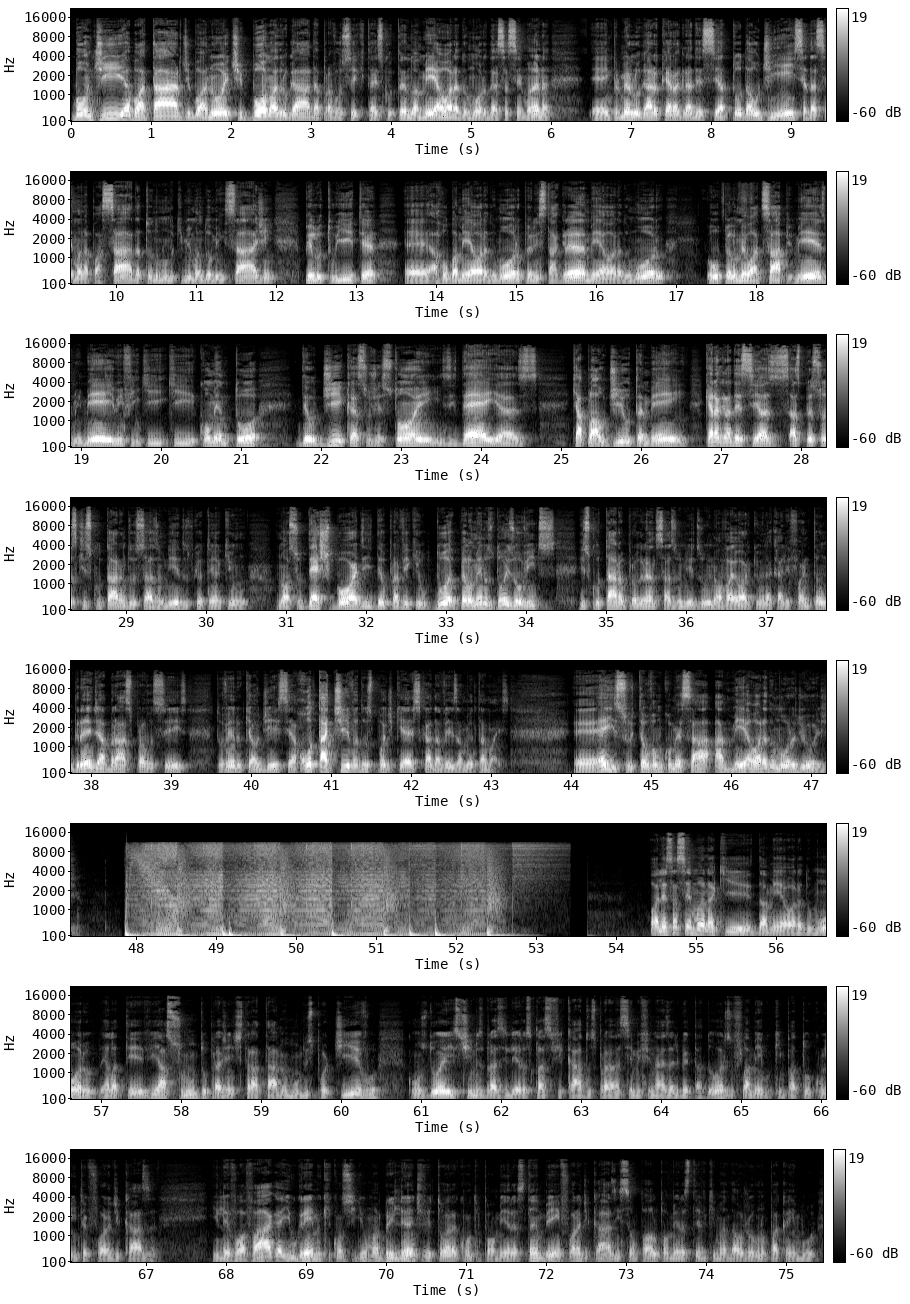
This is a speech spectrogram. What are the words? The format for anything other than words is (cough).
Bom dia, boa tarde, boa noite, boa madrugada para você que está escutando a meia hora do Moro dessa semana. É, em primeiro lugar, eu quero agradecer a toda a audiência da semana passada, todo mundo que me mandou mensagem pelo Twitter, é, arroba meia hora do Moro, pelo Instagram, meia hora do Moro, ou pelo meu WhatsApp mesmo, e-mail, enfim, que, que comentou, deu dicas, sugestões, ideias, que aplaudiu também. Quero agradecer as, as pessoas que escutaram dos Estados Unidos, porque eu tenho aqui um nosso dashboard e deu para ver que duas, pelo menos dois ouvintes escutaram o programa dos Estados Unidos, um em Nova York e um na Califórnia. Então, um grande abraço para vocês. Estou vendo que a audiência rotativa dos podcasts cada vez aumenta mais. É, é isso, então vamos começar a meia hora do Moro de hoje. Olha, essa semana aqui da meia hora do Moro, ela teve assunto para a gente tratar no mundo esportivo, com os dois times brasileiros classificados para semifinais da Libertadores, o Flamengo que empatou com o Inter fora de casa e levou a vaga, e o Grêmio que conseguiu uma brilhante vitória contra o Palmeiras também fora de casa em São Paulo. O Palmeiras teve que mandar o jogo no Pacaembu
